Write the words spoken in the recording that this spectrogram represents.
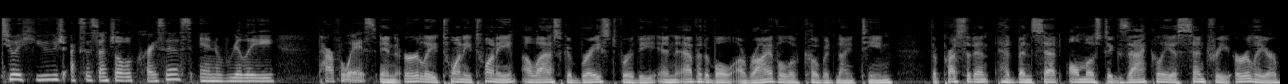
to a huge existential crisis in really powerful ways. In early 2020, Alaska braced for the inevitable arrival of COVID-19. The precedent had been set almost exactly a century earlier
